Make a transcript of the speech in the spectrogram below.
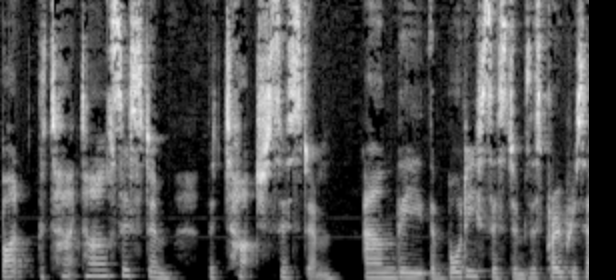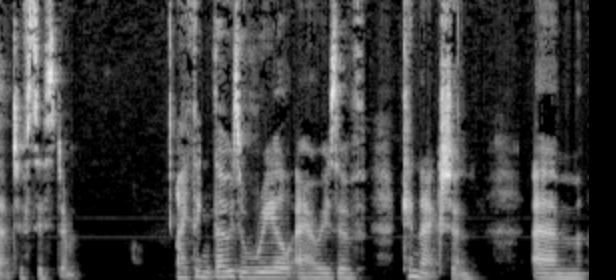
but the tactile system, the touch system, and the the body systems, this proprioceptive system, I think those are real areas of connection. Um,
